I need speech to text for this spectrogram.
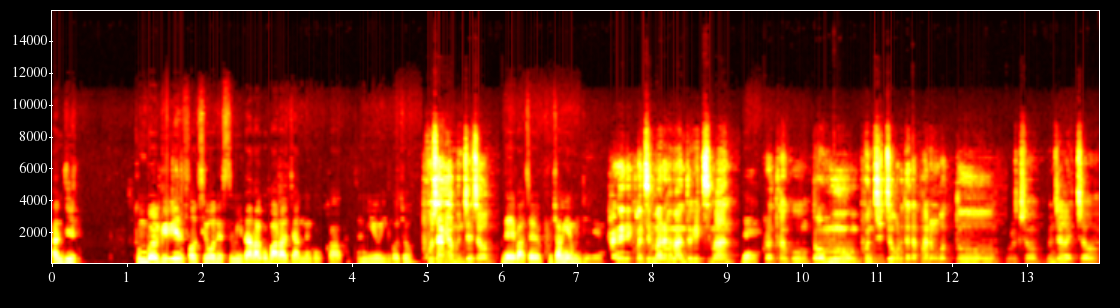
단지 돈 벌기 위해서 지원했습니다라고 말하지 않는 것과 같은 이유인 거죠. 포장의 문제죠. 네, 맞아요. 포장의 문제예요. 당연히 거짓말을 하면 안 되겠지만 네, 그렇다고 너무 본질적으로 대답하는 것도 그렇죠. 문제가 있죠.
